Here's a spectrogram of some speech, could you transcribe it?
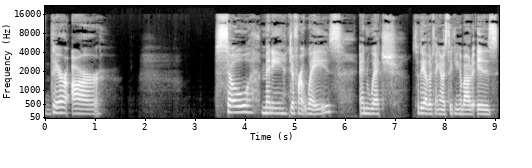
there are so many different ways in which so the other thing I was thinking about is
